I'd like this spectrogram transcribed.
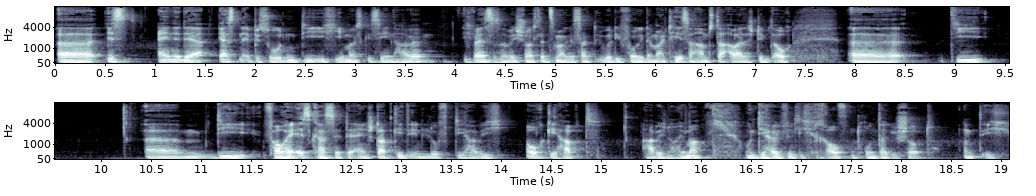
Äh, ist eine der ersten Episoden, die ich jemals gesehen habe. Ich weiß, das habe ich schon das letzte Mal gesagt über die Folge der Malteser Hamster, aber das stimmt auch. Äh, die ähm, die VHS-Kassette, ein Stadt geht in Luft, die habe ich auch gehabt, habe ich noch immer. Und die habe ich wirklich rauf und runter geschaut. Und ich,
